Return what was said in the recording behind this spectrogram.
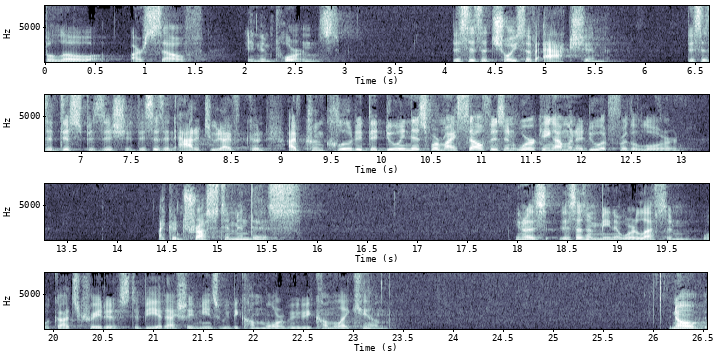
below ourselves in importance. This is a choice of action. This is a disposition. This is an attitude. I've, con- I've concluded that doing this for myself isn't working. I'm going to do it for the Lord. I can trust Him in this. You know, this, this doesn't mean that we're less than what God's created us to be. It actually means we become more. We become like Him. You know,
